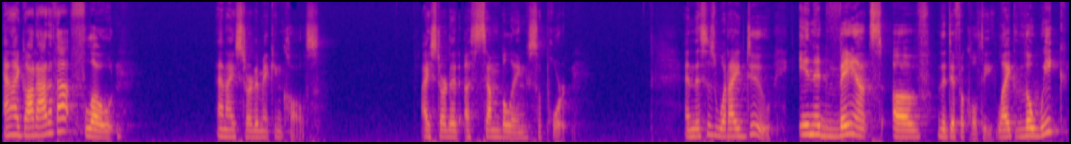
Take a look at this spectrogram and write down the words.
And I got out of that float and I started making calls. I started assembling support. And this is what I do in advance of the difficulty. Like the week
